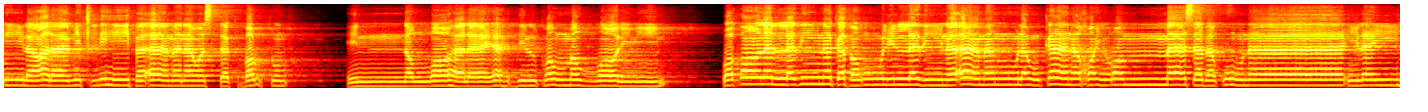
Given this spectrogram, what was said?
إسرائيل على مثله فآمن واستكبرتم. إن الله لا يهدي القوم الظالمين. وقال الذين كفروا للذين آمنوا لو كان خيرا ما سبقونا إليه.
